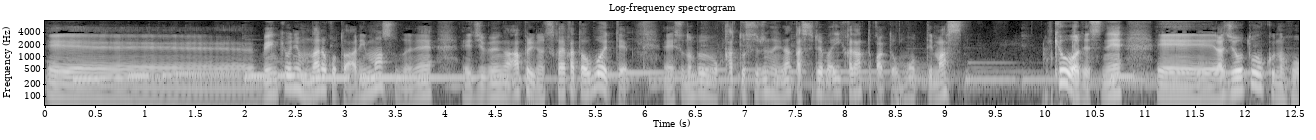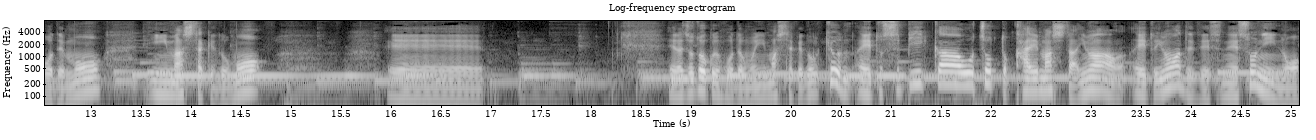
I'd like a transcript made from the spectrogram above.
えー、勉強にもなることありますのでね、え自分がアプリの使い方を覚えて、えその部分をカットするのに何かすればいいかなとかと思ってます。今日はですね、えー、ラジオトークの方でも言いましたけども、えー、ラジオトークの方でも言いましたけど、今日、えっ、ー、と、スピーカーをちょっと変えました。今、えっ、ー、と、今までですね、ソニーの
